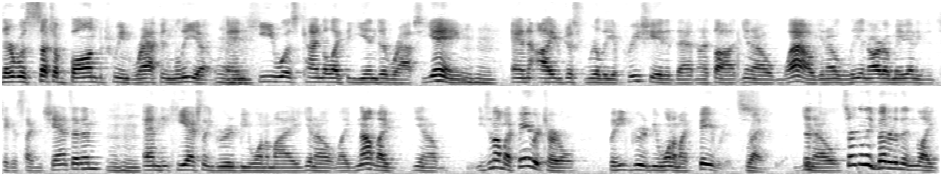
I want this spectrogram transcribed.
there was such a bond between Raph and Leo, and mm-hmm. he was kind of like the yin to Raph's yang, mm-hmm. and I just really appreciated that. And I thought, you know, wow, you know, Leonardo, maybe I need to take a second chance at him. Mm-hmm. And he actually grew to be one of my, you know, like not my, you know, he's not my favorite turtle, but he grew to be one of my favorites. Right. You know, certainly better than like,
